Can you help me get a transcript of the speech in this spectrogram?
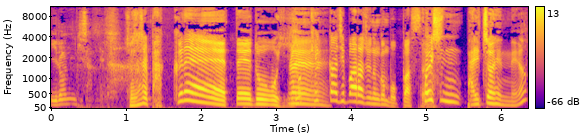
이런 기사입니다. 전 사실 박근혜 때도 네. 이렇게까지 빨아주는 건 못 봤어요. 훨씬 발전했네요.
